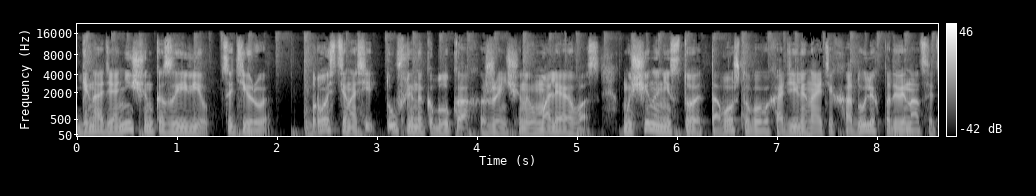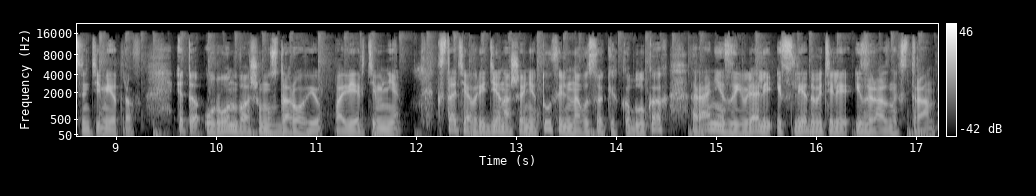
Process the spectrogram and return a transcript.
Геннадий Онищенко заявил, цитирую, Бросьте носить туфли на каблуках, женщины, умоляю вас. Мужчины не стоят того, чтобы вы ходили на этих ходулях по 12 сантиметров. Это урон вашему здоровью, поверьте мне. Кстати, о вреде ношения туфель на высоких каблуках ранее заявляли исследователи из разных стран,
